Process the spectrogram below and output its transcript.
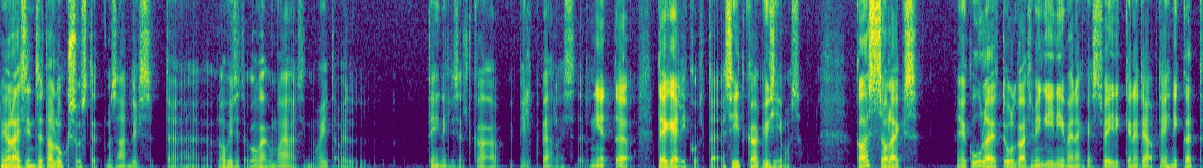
ei ole siin seda luksust, et ma saan lihtsalt äh, lobiseda, kogu aeg on vaja siin hoida veel tehniliselt ka pilk peal asjadel, nii et äh, tegelikult äh, siit ka küsimus. kas oleks meie kuulajate hulgas mingi inimene, kes veidikene teab tehnikat,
